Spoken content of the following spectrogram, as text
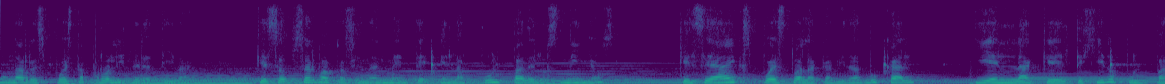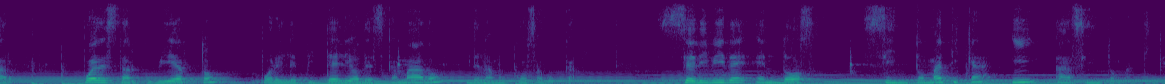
una respuesta proliferativa que se observa ocasionalmente en la pulpa de los niños que se ha expuesto a la cavidad bucal y en la que el tejido pulpar puede estar cubierto por el epitelio descamado de la mucosa bucal. Se divide en dos, sintomática y asintomática.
